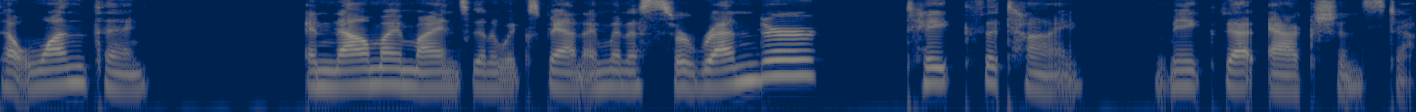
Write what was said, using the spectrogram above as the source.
That one thing. And now my mind's going to expand. I'm going to surrender, take the time, make that action step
